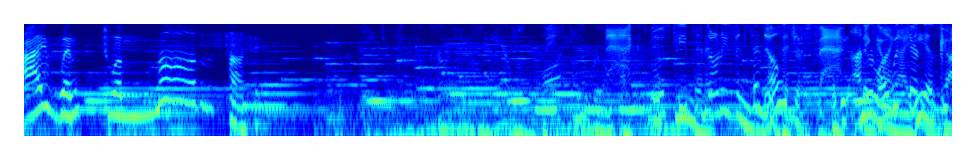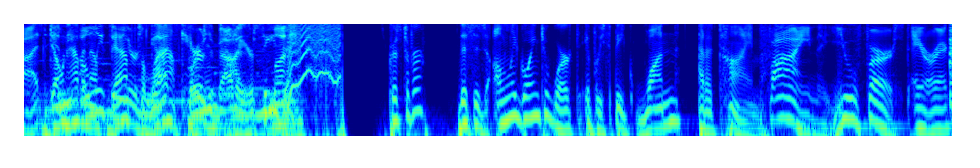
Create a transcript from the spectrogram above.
I went to a marvelous party. Facts. Most people don't even know the the pitches, facts. the They go underlying with their ideas gut, don't have the enough depth to last for an cares about entire is season. money. Christopher, this is only going to work if we speak one at a time. Fine, you first, Eric.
